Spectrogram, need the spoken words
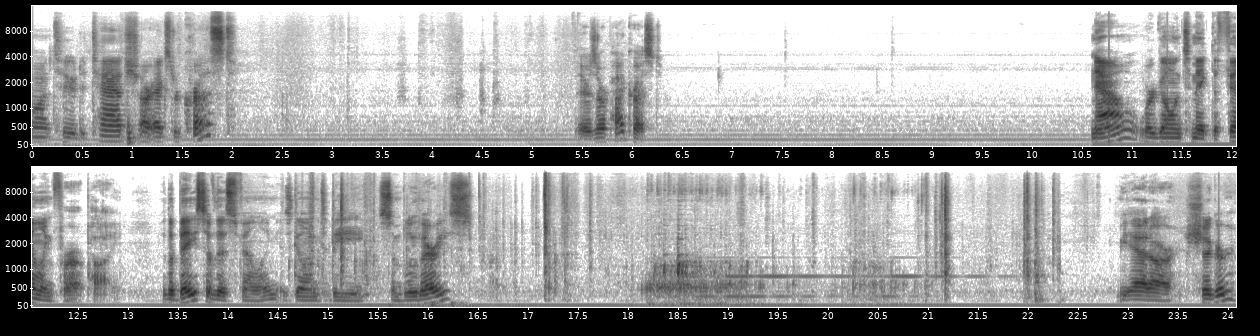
Want to detach our extra crust. There's our pie crust. Now we're going to make the filling for our pie. The base of this filling is going to be some blueberries. We add our sugar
